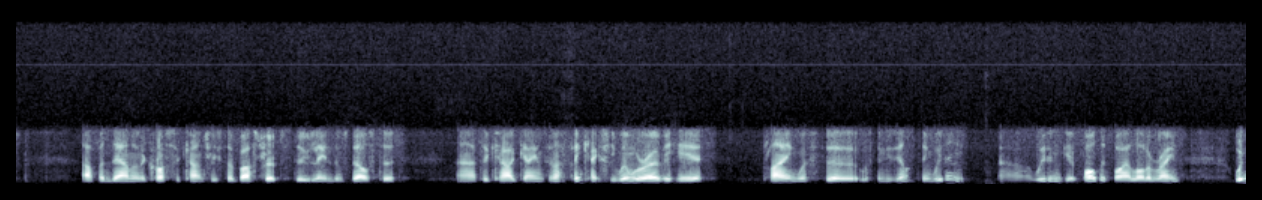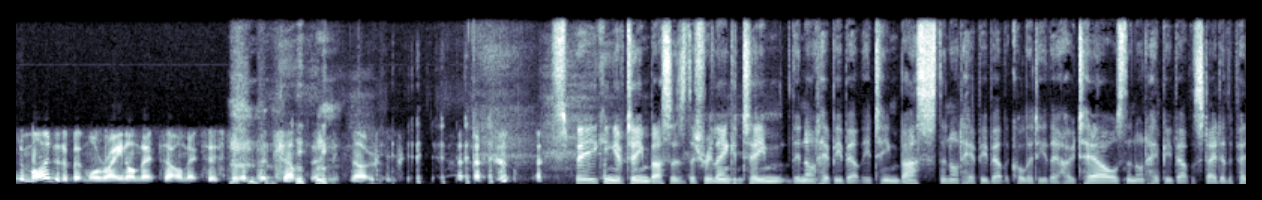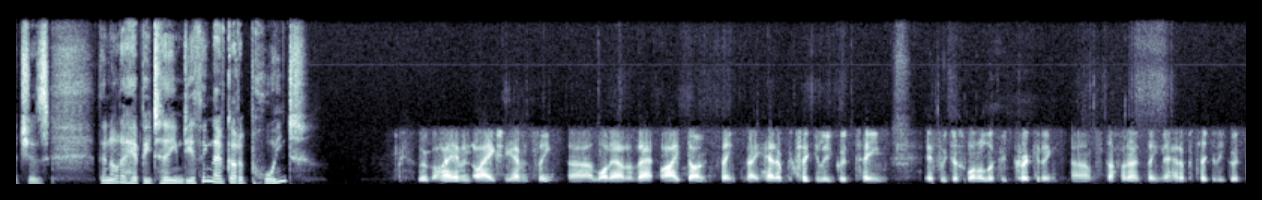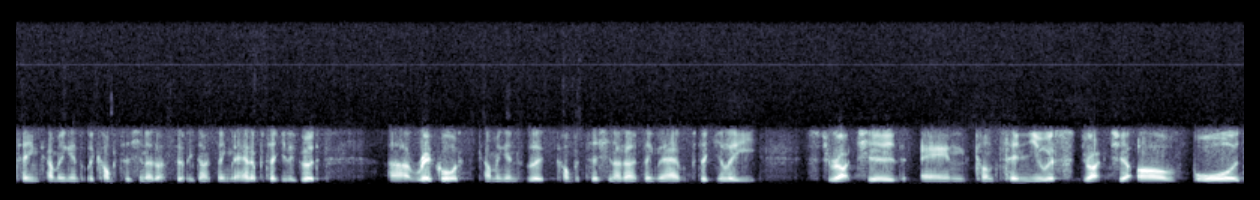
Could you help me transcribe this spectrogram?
up and down and across the country. So bus trips do lend themselves to uh, to card games. And I think actually when we were over here playing with the with the New Zealand team, we didn't uh, we didn't get bothered by a lot of rain. Wouldn't have minded a bit more rain on that uh, on that test tour, but um, certainly no. Speaking of team buses, the Sri Lankan team, they're not happy about their team bus. They're not happy about the quality of their hotels. They're not happy about the state of the pitches. They're not a happy team. Do you think they've got a point? Look, I haven't. I actually haven't seen uh, a lot out of that. I don't think they had a particularly good team. If we just want to look at cricketing um, stuff, I don't think they had a particularly good team coming into the competition. I certainly don't think they had a particularly good uh, record coming into the competition. I don't think they have a particularly structured and continuous structure of board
